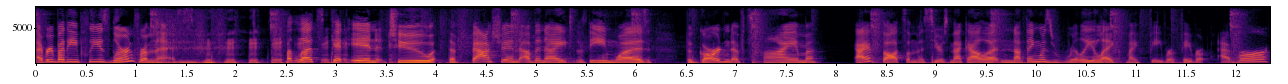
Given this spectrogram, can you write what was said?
Everybody, please learn from this. but let's get into the fashion of the night. The theme was the Garden of Time. I have thoughts on this year's Met Gala. Nothing was really like my favorite, favorite ever.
